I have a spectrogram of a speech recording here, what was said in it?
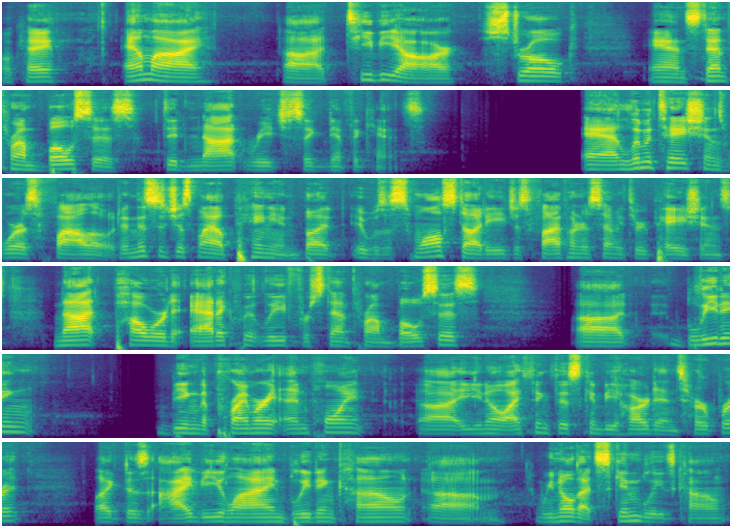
Okay, MI, uh, TVR, stroke, and stent thrombosis did not reach significance. And limitations were as followed. And this is just my opinion, but it was a small study, just 573 patients, not powered adequately for stent thrombosis. Uh, bleeding being the primary endpoint, uh, you know, I think this can be hard to interpret. Like, does IV line bleeding count? Um, we know that skin bleeds count,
